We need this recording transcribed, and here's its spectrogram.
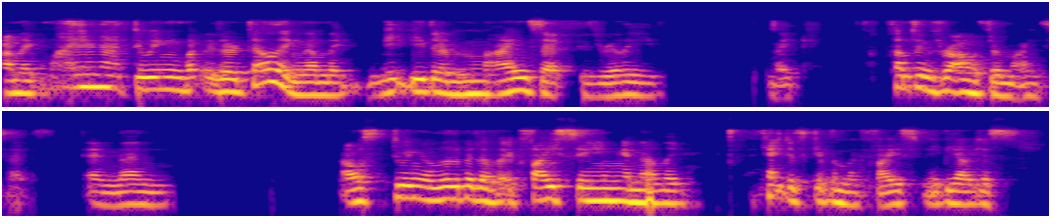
I'm like, why they're not doing what they're telling them? Like maybe their mindset is really, like, something's wrong with their mindsets. And then I was doing a little bit of advising, and I'm like, I can't just give them advice. Maybe I'll just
